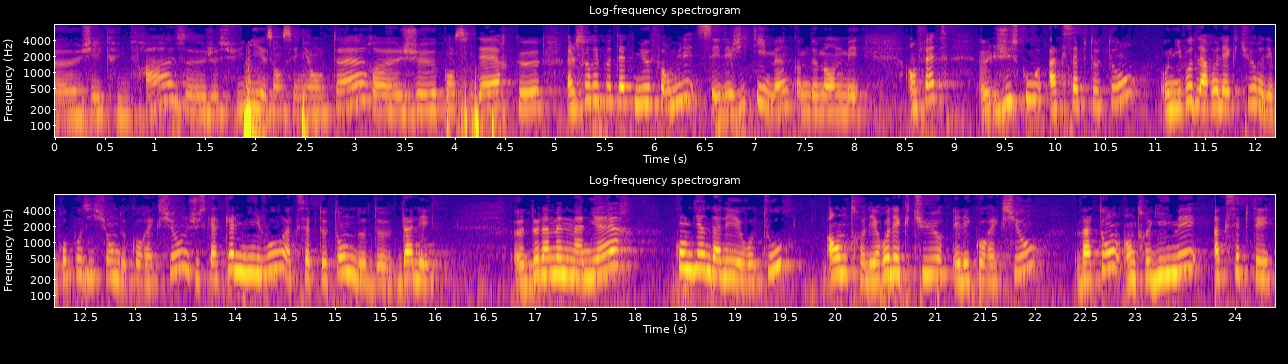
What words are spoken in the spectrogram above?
Euh, j'ai écrit une phrase, euh, je suis enseignant-auteur, euh, je considère qu'elle serait peut-être mieux formulée. C'est légitime hein, comme demande, mais en fait, jusqu'où accepte-t-on, au niveau de la relecture et des propositions de correction, jusqu'à quel niveau accepte-t-on d'aller? De la même manière, combien d'allers et retours entre les relectures et les corrections va-t-on, entre guillemets, accepter?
